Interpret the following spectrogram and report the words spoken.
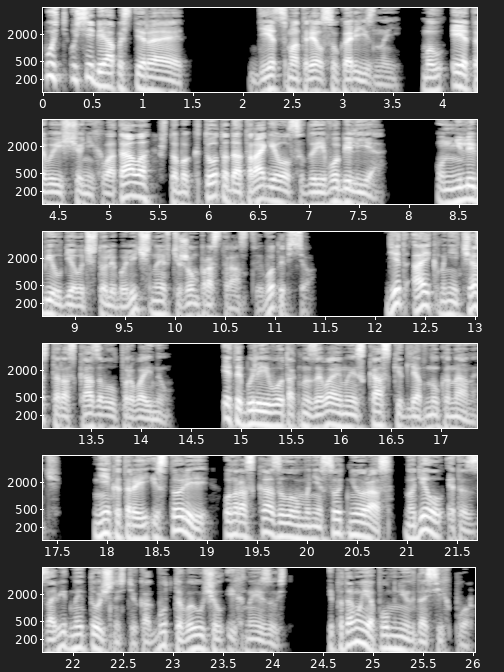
пусть у себя постирает. Дед смотрел сукоризной. Мол, этого еще не хватало, чтобы кто-то дотрагивался до его белья. Он не любил делать что-либо личное в чужом пространстве. Вот и все. Дед Айк мне часто рассказывал про войну. Это были его так называемые сказки для внука на ночь. Некоторые истории он рассказывал мне сотню раз, но делал это с завидной точностью, как будто выучил их наизусть. И потому я помню их до сих пор.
